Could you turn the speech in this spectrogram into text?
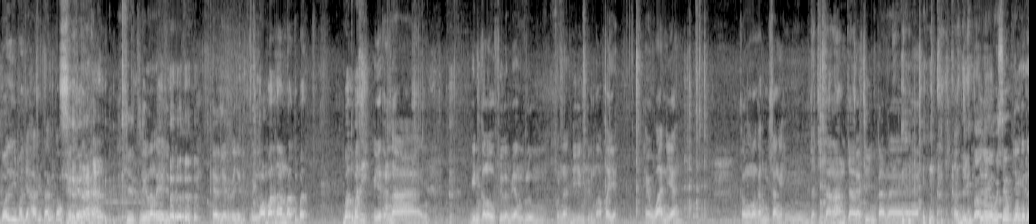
Kalau lima jahat kita gitu. Jadi thriller ya jadi. Kayak genre jadi thriller. Kalau bat nahan batu bat. Batu bat sih? Iya tenang. Mungkin kalau film yang belum pernah di ini film apa ya? Hewan yang kalau ngomong kan musang ya? Cacing tanah cacing cacing tanah Anjing jadi tanah. ngusupnya kata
